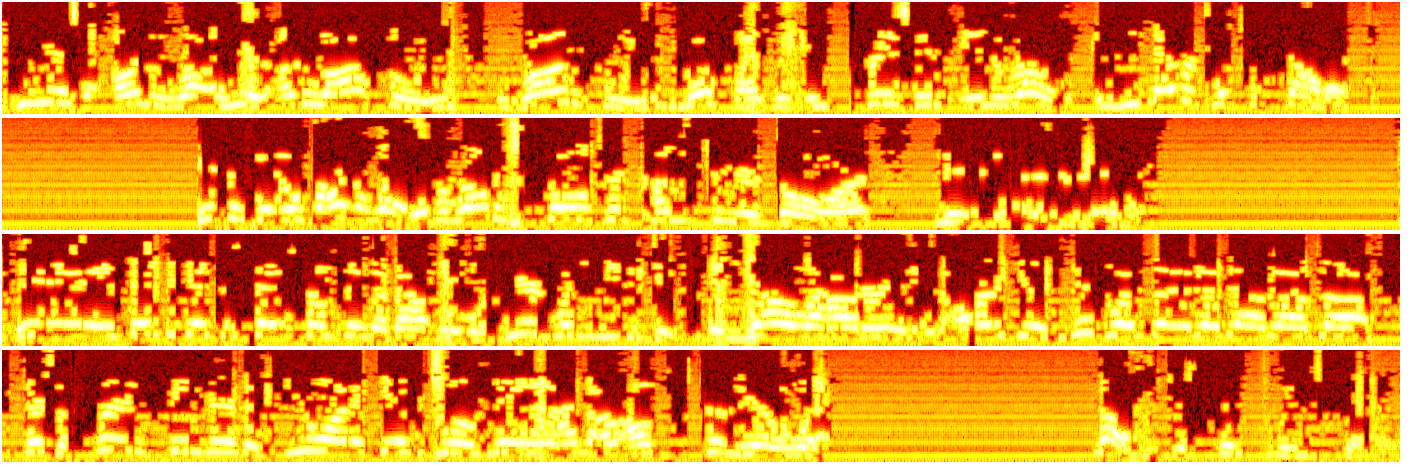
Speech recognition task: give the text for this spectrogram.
He is, unlaw- he is unlawfully, wrongfully, most likely in prison in Rome, and he never takes a shot at it. He oh, by the way, if a Roman soldier comes to your door, if they begin to say something about me, well, here's what you need to do, and yell louder and, argue, and this one, blah, blah, blah, blah, blah, there's a certain finger that you want to give to a man, I'll, I'll oh, turn the other way. No, he just simply says,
